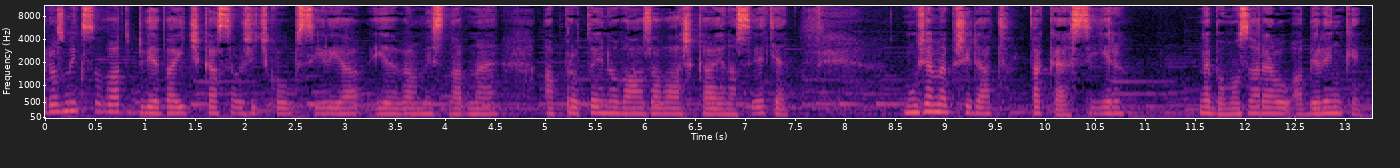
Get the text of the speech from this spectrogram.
Rozmixovat dvě vajíčka s lžičkou psília je velmi snadné a proteinová zavářka je na světě. Můžeme přidat také sír nebo mozzarellu a bylinky.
